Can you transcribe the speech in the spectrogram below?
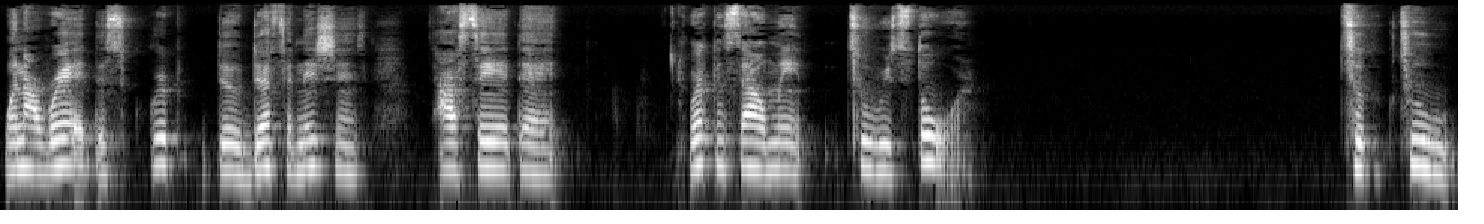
When I read the script, the definitions, I said that reconcile meant to restore, to, to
